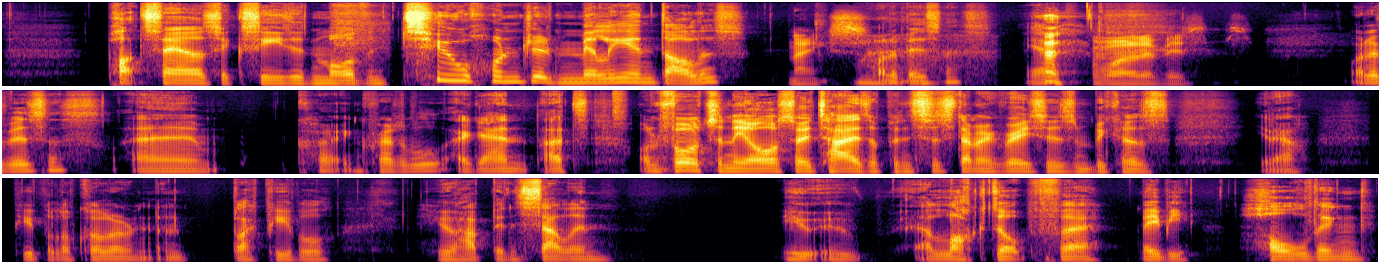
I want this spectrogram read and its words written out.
pot sales exceeded more than $200 million. Nice. What a business. Yeah. what a business. What a business. Um, quite incredible. Again, that's unfortunately also ties up in systemic racism because, you know, people of color and, and black people who have been selling, who, who are locked up for maybe holding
